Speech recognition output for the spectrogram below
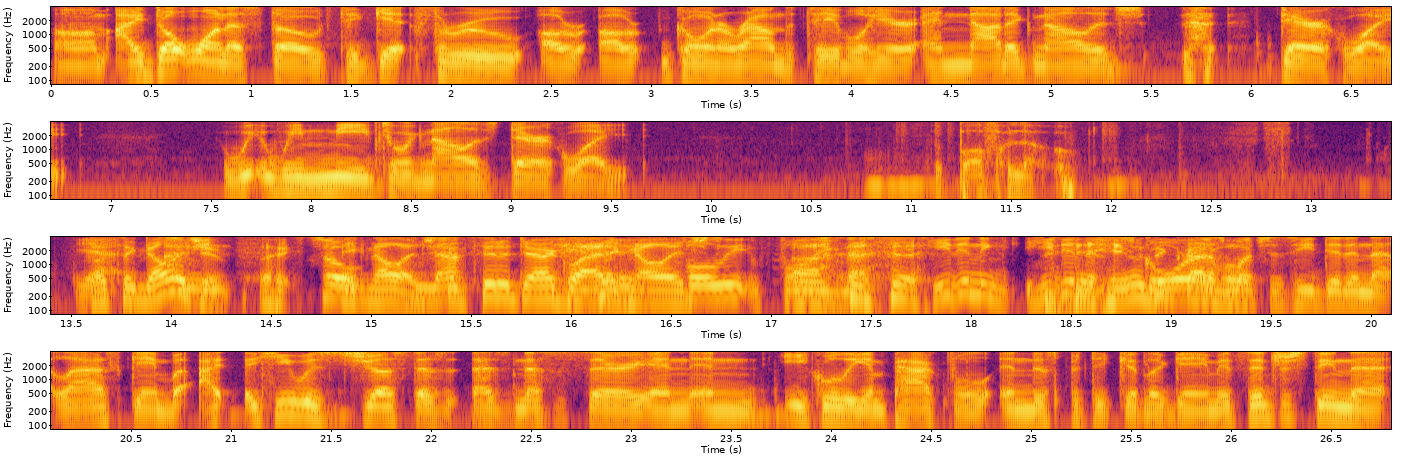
Um, I don't want us though to get through a, a, going around the table here and not acknowledge Derrick White. We we need to acknowledge Derrick White. The Buffalo. Yeah, Let's acknowledge I mean, him. Like, acknowledge. not- Consider Derrick White acknowledged. fully, fully. Uh, he didn't. He didn't He score as much as he did in that last game, but I, he was just as as necessary and and equally impactful in this particular game. It's interesting that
